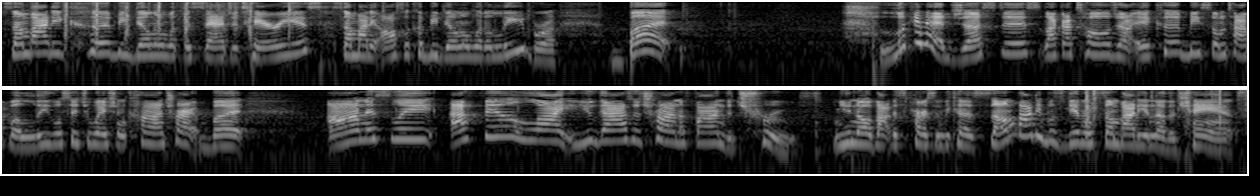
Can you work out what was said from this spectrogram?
Somebody could be dealing with a Sagittarius. Somebody also could be dealing with a Libra. But looking at justice, like I told y'all, it could be some type of legal situation contract, but honestly, I feel like you guys are trying to find the truth, you know, about this person because somebody was giving somebody another chance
